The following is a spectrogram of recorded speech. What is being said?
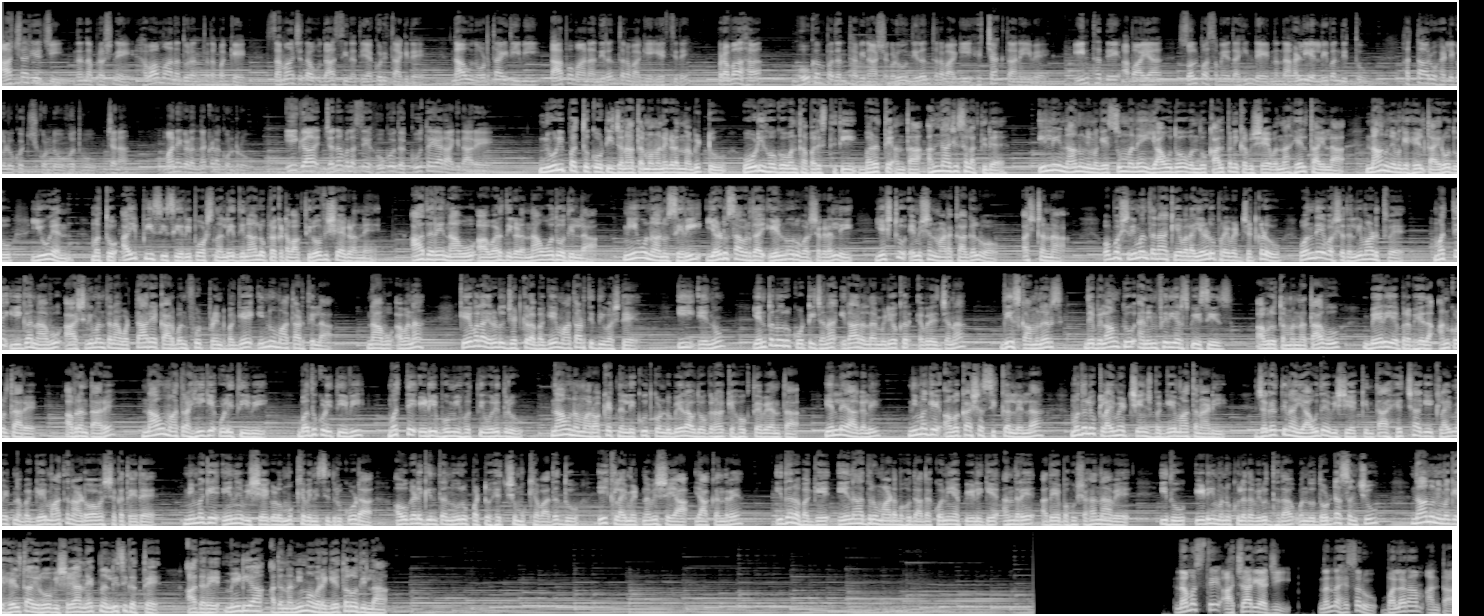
ಆಚಾರ್ಯಜಿ ನನ್ನ ಪ್ರಶ್ನೆ ಹವಾಮಾನ ದುರಂತದ ಬಗ್ಗೆ ಸಮಾಜದ ಉದಾಸೀನತೆಯ ಕುರಿತಾಗಿದೆ. ನಾವು ನೋಡ್ತಾ ಇದ್ದೀವಿ, ತಾಪಮಾನ ನಿರಂತರವಾಗಿ ಏರ್ತಿದೆ. ಪ್ರವಾಹ, ಭೂಕಂಪದಂಥ ವಿನಾಶಗಳು ನಿರಂತರವಾಗಿ ಹೆಚ್ಚಾಗ್ತಾನೆ ಇವೆ. ಇಂಥದ್ದೇ ಅಪಾಯ ಸ್ವಲ್ಪ ಸಮಯದ ಹಿಂದೆ ನನ್ನ ಹಳ್ಳಿಯಲ್ಲಿ ಬಂದಿತ್ತು. ಹತ್ತಾರು ಹಳ್ಳಿಗಳು ಕೊಚ್ಚಿಕೊಂಡು ಹೋದ್ವು ಜನ. ಮನೆಗಳನ್ನ ಕಳಕೊಂಡ್ರು. ಈಗ ಜನವಲಸೆ ಹೋಗೋದಕ್ಕೂ ತಯಾರಾಗಿದ್ದಾರೆ. ನೂರಿಪ್ಪತ್ತು ಕೋಟಿ ಜನ ತಮ್ಮ ಮನೆಗಳನ್ನ ಬಿಟ್ಟು ಓಡಿ ಹೋಗುವಂತಹ ಪರಿಸ್ಥಿತಿ ಬರುತ್ತೆ ಅಂತ ಅಂದಾಜಿಸಲಾಗ್ತಿದೆ. ಇಲ್ಲಿ ನಾನು ನಿಮಗೆ ಸುಮ್ಮನೆ ಯಾವುದೋ ಒಂದು ಕಾಲ್ಪನಿಕ ವಿಷಯವನ್ನ ಹೇಳ್ತಾ ಇಲ್ಲ. ನಾನು ನಿಮಗೆ ಹೇಳ್ತಾ ಇರೋದು ಯುಎನ್ ಮತ್ತು ಐಪಿಸಿಸಿ ರಿಪೋರ್ಟ್ಸ್ನಲ್ಲಿ ದಿನಾಲೂ ಪ್ರಕಟವಾಗ್ತಿರೋ ವಿಷಯಗಳನ್ನೇ. ಆದರೆ ನಾವು ಆ ವರದಿಗಳನ್ನ ಓದೋದಿಲ್ಲ. ನೀವು ನಾನು ಸೇರಿ ಎರಡು ಸಾವಿರದ ಏಳ್ನೂರು ವರ್ಷಗಳಲ್ಲಿ ಎಷ್ಟು ಎಮಿಷನ್ ಮಾಡಕ್ಕಾಗಲ್ವೋ ಅಷ್ಟನ್ನ. ಒಬ್ಬ ಶ್ರೀಮಂತನ ಕೇವಲ ಎರಡು ಪ್ರೈವೇಟ್ ಜೆಟ್ಗಳು ಒಂದೇ ವರ್ಷದಲ್ಲಿ ಮಾಡುತ್ತವೆ ಮತ್ತೆ ಈಗ ನಾವು ಆ ಶ್ರೀಮಂತನ ಒಟ್ಟಾರೆ ಕಾರ್ಬನ್ ಫುಟ್ ಪ್ರಿಂಟ್ ಬಗ್ಗೆ ಇನ್ನೂ ಮಾತಾಡ್ತಿಲ್ಲ. ನಾವು ಅವನ ಕೇವಲ ಎರಡು ಜೆಟ್ಗಳ ಬಗ್ಗೆ ಮಾತಾಡ್ತಿದ್ದೀವಷ್ಟೇ. ಈ ಏನು? ಎಂಟುನೂರು ಕೋಟಿ ಜನ ಇರಾರಲ್ಲ ಮಿಡಿಯೋಕರ್ ಎವರೇಜ್ ಜನ? These commoners they belong to an inferior species ಅವರು ತಮ್ಮನ್ನ ತಾವು ಬೇರೆಯ ಪ್ರಭೇದ ಅನ್ಕೊಳ್ತಾರೆ. ಅವರಂತಾರೆ, ನಾವು ಮಾತ್ರ ಹೀಗೆ ಉಳಿತೀವಿ. ಬದುಕುಳಿತೀವಿ, ಮತ್ತೆ ಇಡೀ ಭೂಮಿ ಹೊತ್ತಿ ಉರಿದ್ರು. ನಾವು ನಮ್ಮ ರಾಕೆಟ್ನಲ್ಲಿ ಕೂತ್ಕೊಂಡು ಬೇರಾವುದೋ ಗ್ರಹಕ್ಕೆ ಹೋಗ್ತೇವೆ ಅಂತ. ಎಲ್ಲೇ ಆಗಲಿ, ನಿಮಗೆ ಅವಕಾಶ ಸಿಕ್ಕಲ್ಲೆಲ್ಲ, ಮೊದಲು ಕ್ಲೈಮೇಟ್ ಚೇಂಜ್ ಬಗ್ಗೆ ಮಾತನಾಡಿ. ಜಗತ್ತಿನ ಯಾವುದೇ ವಿಷಯಕ್ಕಿಂತ ಹೆಚ್ಚಾಗಿ ಕ್ಲೈಮೇಟ್ನ ಬಗ್ಗೆ ಮಾತನಾಡುವ ಅವಶ್ಯಕತೆ ಇದೆ. ನಿಮಗೆ ಏನೇ ವಿಷಯಗಳು ಮುಖ್ಯವೆನಿಸಿದ್ರೂ ಕೂಡ, ಅವುಗಳಿಗಿಂತ ನೂರು ಪಟ್ಟು ಹೆಚ್ಚು ಮುಖ್ಯವಾದದ್ದು ಈ ಕ್ಲೈಮೇಟ್ನ ವಿಷಯ. ಯಾಕಂದ್ರೆ ಇದರ ಬಗ್ಗೆ ಏನಾದರೂ ಮಾಡಬಹುದಾದ ಕೊನೆಯ ಪೀಳಿಗೆ ಅಂದ್ರೆ ಅದೇ ಬಹುಶಃ ನಾವೇ. ಇದು ಇಡೀ ಮನುಕುಲದ ವಿರುದ್ಧದ ಒಂದು ದೊಡ್ಡ ಸಂಚು. ನಾನು ನಿಮಗೆ ಹೇಳ್ತಾ ಇರೋ ವಿಷಯ ನೆಟ್ನಲ್ಲಿ ಸಿಗತ್ತೆ. ಆದರೆ ಮೀಡಿಯಾ ಅದನ್ನು ನಿಮ್ಮವರೆಗೆ ತರೋದಿಲ್ಲ. ನಮಸ್ತೆ ಆಚಾರ್ಯಜಿ. ನನ್ನ ಹೆಸರು ಬಲರಾಮ್ ಅಂತ.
